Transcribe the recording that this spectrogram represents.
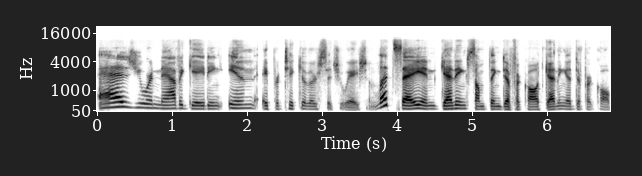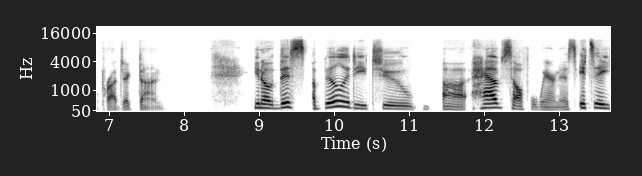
as you are navigating in a particular situation. Let's say in getting something difficult, getting a difficult project done. You know, this ability to uh, have self awareness, it's a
